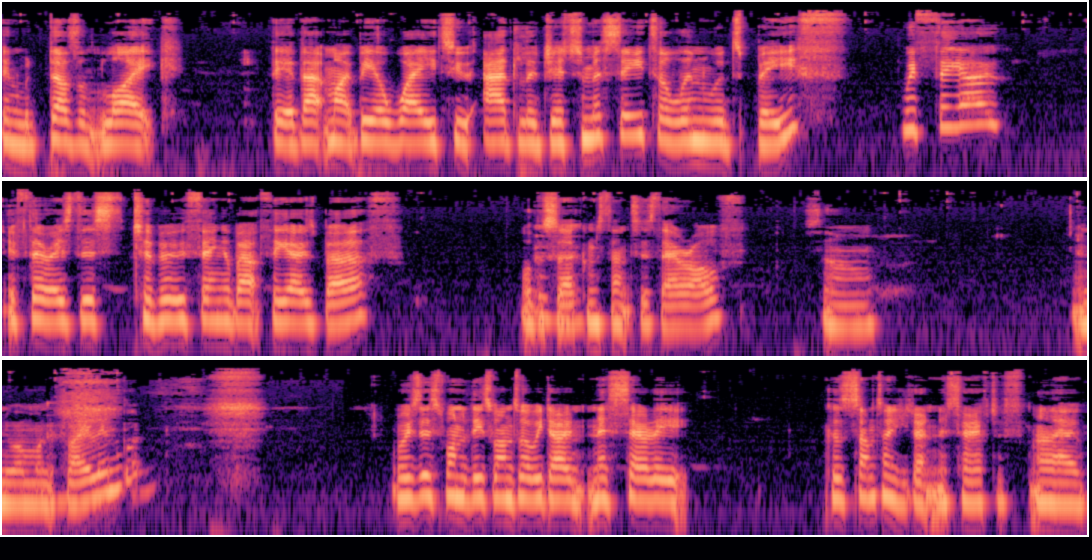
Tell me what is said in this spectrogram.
Linwood doesn't like Theo, that might be a way to add legitimacy to Linwood's beef with Theo. If there is this taboo thing about Theo's birth or the mm-hmm. circumstances thereof. So, anyone want to play Linwood? Or is this one of these ones where we don't necessarily because sometimes you don't necessarily have to. f- No,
